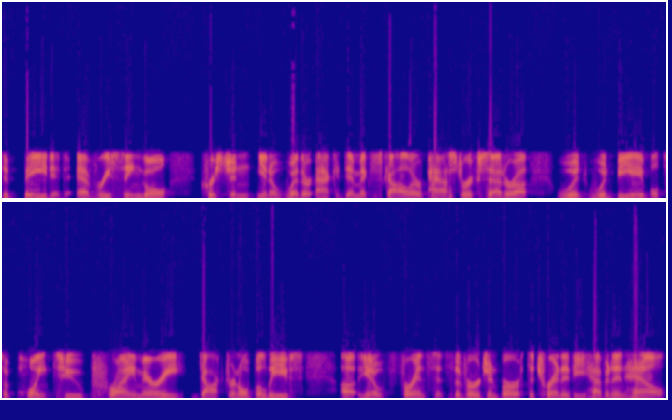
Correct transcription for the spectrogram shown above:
debated. Every single Christian, you know, whether academic, scholar, pastor, etc., would would be able to point to primary doctrinal beliefs uh, you know, for instance, the virgin birth, the Trinity, heaven and hell,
